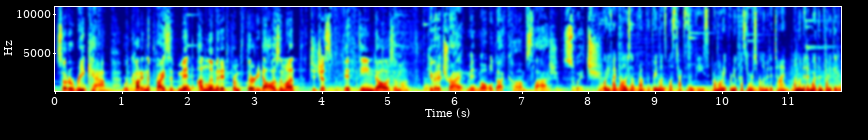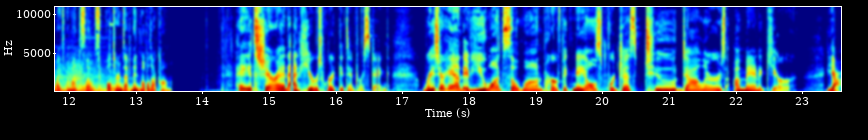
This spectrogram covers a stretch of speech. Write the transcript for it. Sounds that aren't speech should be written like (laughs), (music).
So to recap, we're cutting the price of Mint Unlimited from $30 a month to just $15 a month. Give it a try at mintmobile.com slash switch. $45 upfront for three months plus taxes and fees. Promo rate for new customers for limited time. Unlimited more than 40 gigabytes per month. Slows. Full terms at mintmobile.com. Hey, it's Sharon, and here's where it gets interesting. Raise your hand if you want salon perfect nails for just $2 a manicure. Yeah,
